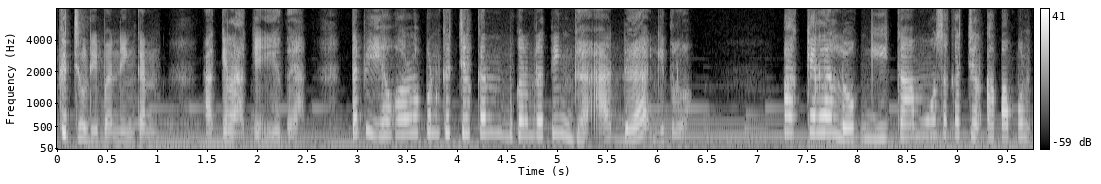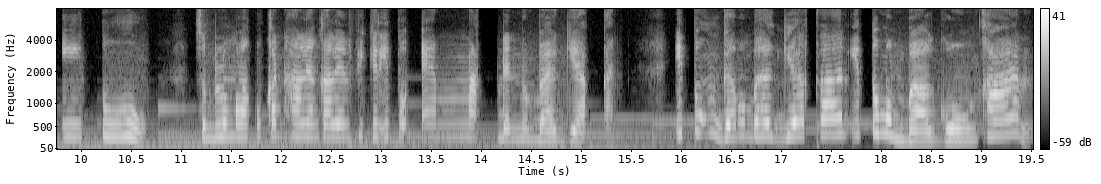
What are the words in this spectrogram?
kecil dibandingkan laki-laki gitu ya. Tapi ya walaupun kecil kan bukan berarti nggak ada gitu loh Pakailah logikamu sekecil apa pun itu sebelum melakukan hal yang kalian pikir itu enak dan membahagiakan. Itu enggak membahagiakan, itu membagongkan.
